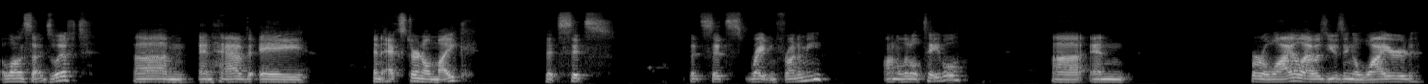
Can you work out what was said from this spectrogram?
alongside Zwift um, and have a an external mic that sits that sits right in front of me on a little table. Uh, and for a while, I was using a wired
